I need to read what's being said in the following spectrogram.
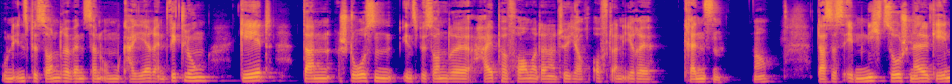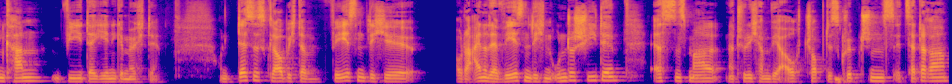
und insbesondere, wenn es dann um Karriereentwicklung geht, dann stoßen insbesondere High Performer dann natürlich auch oft an ihre Grenzen. Ne? Dass es eben nicht so schnell gehen kann, wie derjenige möchte. Und das ist, glaube ich, der wesentliche oder einer der wesentlichen Unterschiede. Erstens mal, natürlich haben wir auch Job Descriptions etc.,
